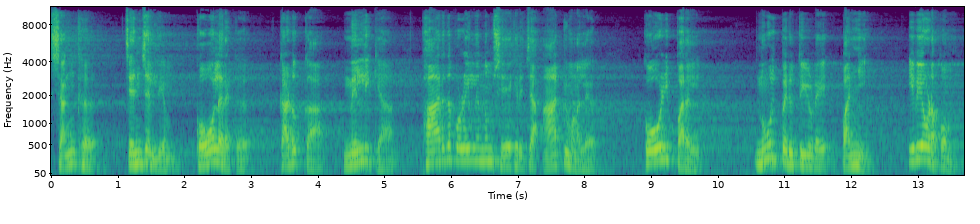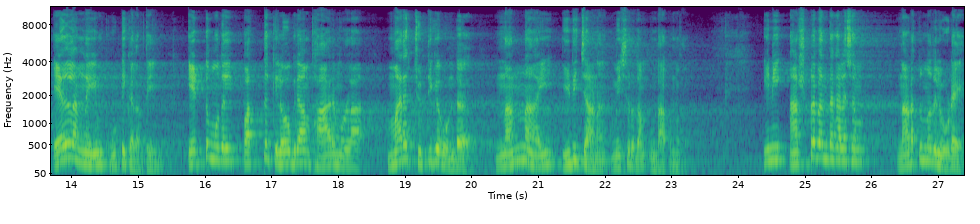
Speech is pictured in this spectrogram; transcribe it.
ശംഖ് ചെഞ്ചല്യം കോലരക്ക് കടുക്ക നെല്ലിക്ക ഭാരതപ്പുഴയിൽ നിന്നും ശേഖരിച്ച ആറ്റുമണൽ കോഴിപ്പരൽ നൂൽപ്പരുത്തിയുടെ പഞ്ഞി ഇവയോടൊപ്പം എള്ളെണ്ണയും കൂട്ടിക്കലർത്തി. എട്ട് മുതൽ പത്ത് കിലോഗ്രാം ഭാരമുള്ള മരച്ചുറ്റിക കൊണ്ട് നന്നായി ഇടിച്ചാണ് മിശ്രിതം ഉണ്ടാക്കുന്നത്. ഇനി അഷ്ടബന്ധ കലശം നടത്തുന്നതിലൂടെ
